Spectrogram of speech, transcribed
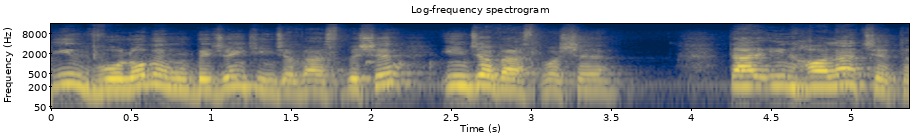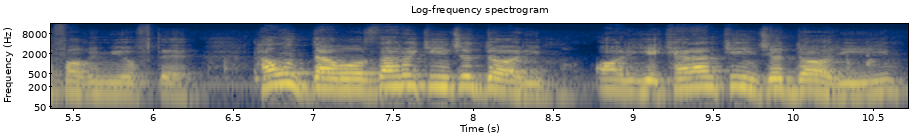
این ولوممون به جای اینکه اینجا وصل بشه اینجا وصل باشه؟ در این حالت چه اتفاقی میفته؟ همون دوازده رو که اینجا داریم آریه کرم که اینجا داریم.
